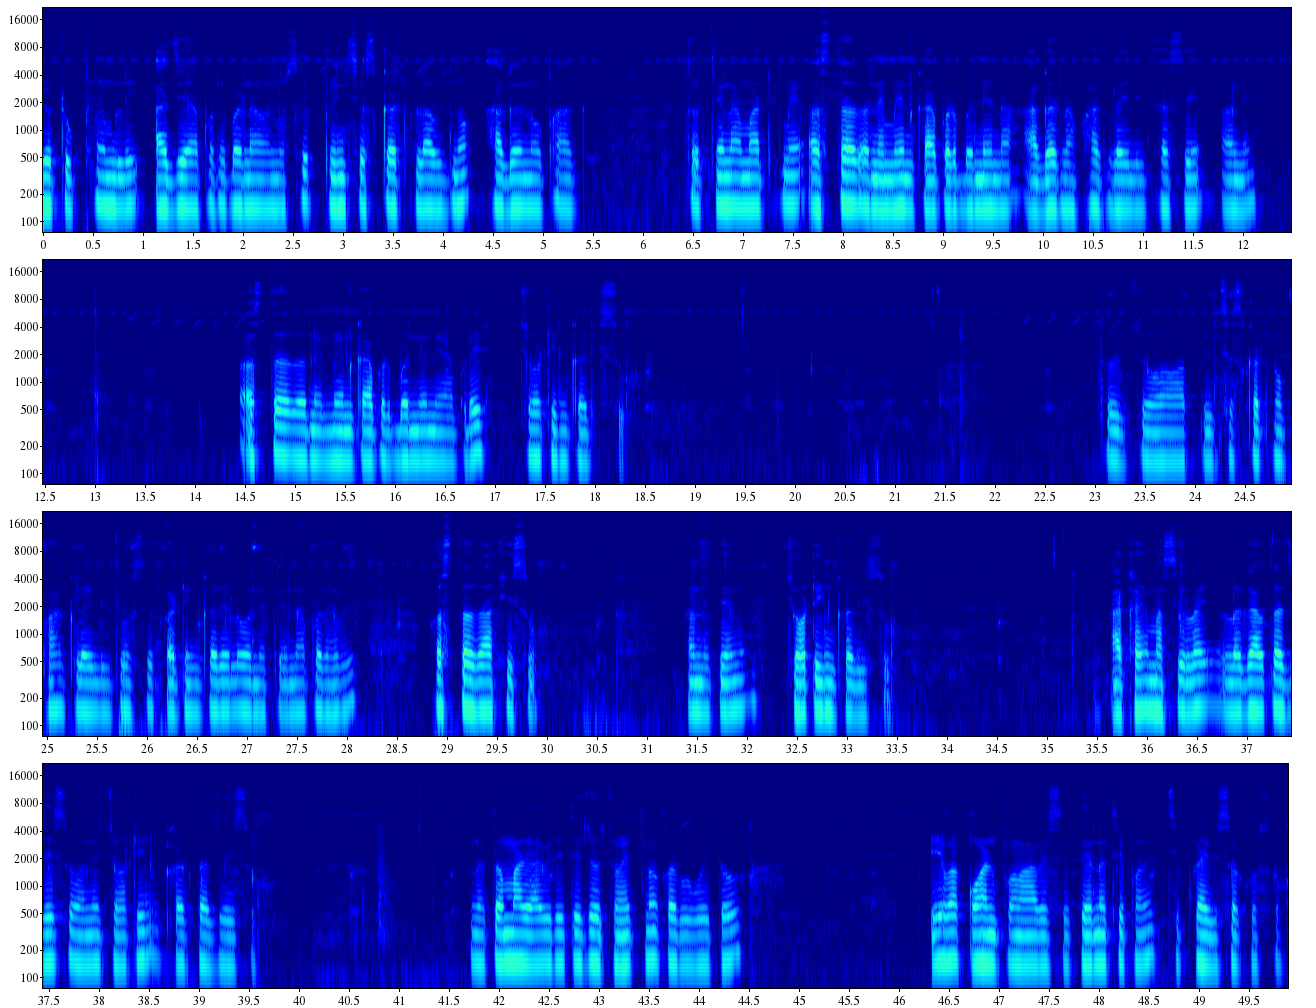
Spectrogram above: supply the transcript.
YouTube family. આજે આપણે બનાવવાનું છે પ્રિન્સેસ કટ બ્લાઉઝનો આગળનો ભાગ. તો તેના માટે મેં અસ્તર અને મેન કાપડ બંનેના આગળના ભાગ લઈ લીધા છે અને અસ્તર અને મેન કાપડ બંનેને આપણે જોટિંગ કરીશું. તો જો આ પ્રિન્સેસ કટનો ભાગ લઈ લીધો છે, કટિંગ કરેલો અને તેના પર હવે અસ્તર રાખીશું અને તેને જોટિંગ કરીશું. આખા એમાં સિલાઈ લગાવતા જઈશું અને જોટિંગ કરતા જઈશું. અને તમારે આવી રીતે જો જોઈન્ટ ન કરવું હોય તો એવા કોન પણ આવે છે તેનાથી પણ ચીપકાવી શકો છો.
